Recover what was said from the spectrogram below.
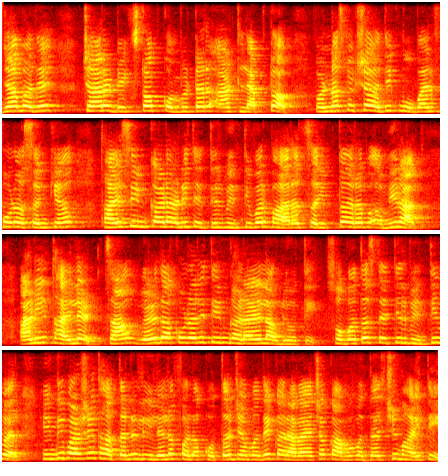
ज्यामध्ये चार डेस्कटॉप कॉम्प्युटर आठ लॅपटॉप पन्नासपेक्षा अधिक मोबाईल फोन असंख्य थाय सिम कार्ड आणि तेथील भिंतीवर भारत संयुक्त अरब अमिरात आणि थायलंडचा वेळ दाखवणारी तीन घड्याळे लावली होती. सोबतच तेथील भिंतीवर हिंदी भाषेत हाताने लिहिलेलं फलक होतं ज्यामध्ये करावयाच्या कामाबद्दलची माहिती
